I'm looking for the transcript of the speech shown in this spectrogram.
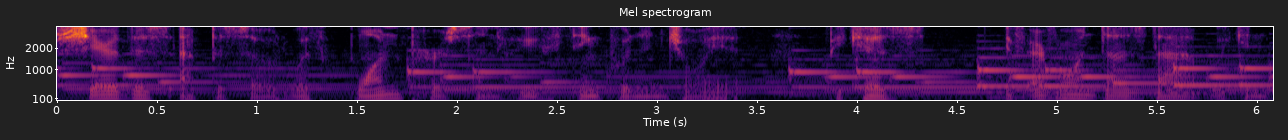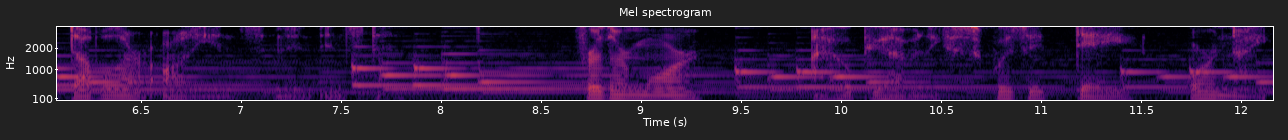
share this episode with one person who you think would enjoy it, because if everyone does that, we can double our audience in an instant. Furthermore, I hope you have an exquisite day or night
